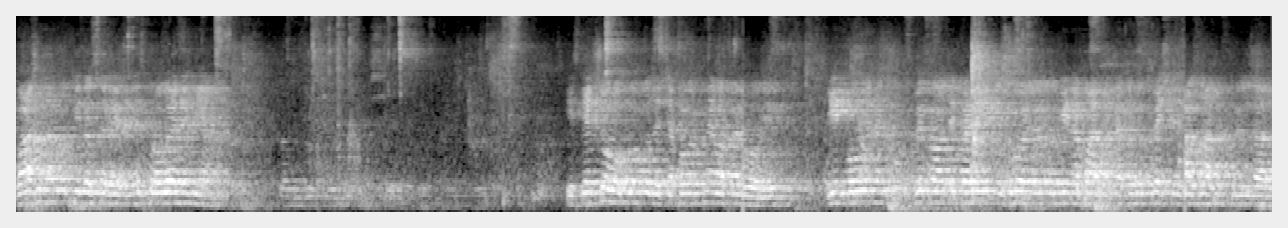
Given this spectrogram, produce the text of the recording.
Важна руки середини з проведення. Після чого проводиться поверхнева переговір. Він повинен виконати перевірку збройної руки нападника та забезпечення захисту від удару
